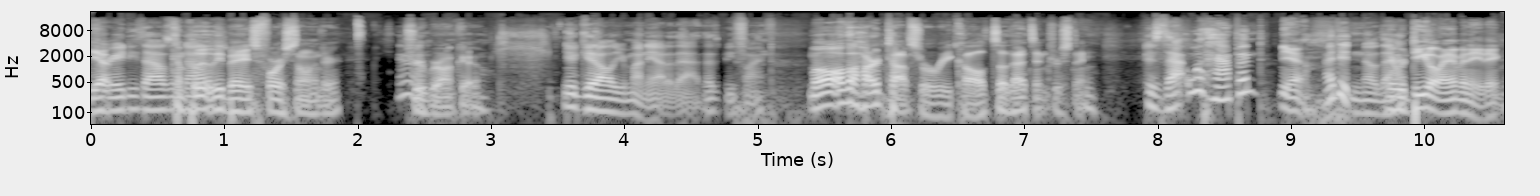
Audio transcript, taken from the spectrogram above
Mm-hmm. Yep. or 80,000 Completely base four cylinder. Yeah. True Bronco. You get all your money out of that. That'd be fine. Well, all the hard tops were recalled, so that's interesting. Is that what happened? Yeah. I didn't know that. They were delaminating.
